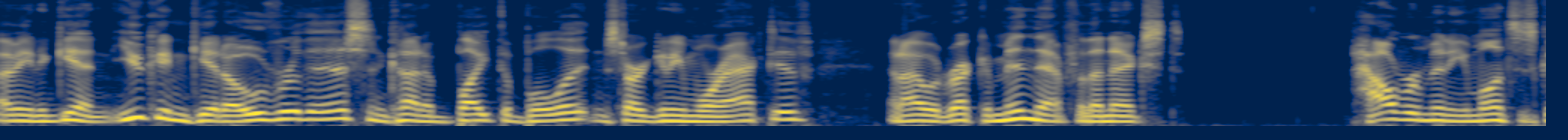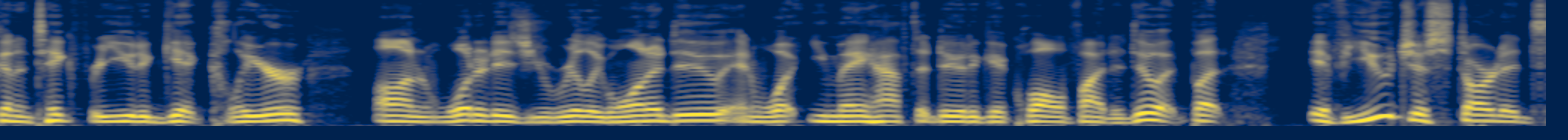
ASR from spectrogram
I mean, again, you can get over this and kind of bite the bullet and start getting more active. And I would recommend that for the next however many months it's going to take for you to get clear on what it is you really want to do and what you may have to do to get qualified to do it. But if you just started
